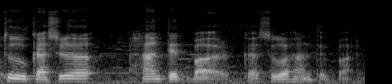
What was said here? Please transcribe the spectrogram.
to Kazuya Hunted Bar. Kazuya Hunted Bar.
